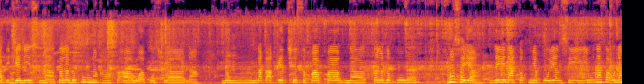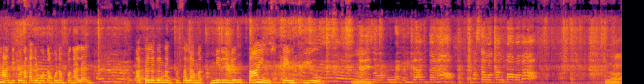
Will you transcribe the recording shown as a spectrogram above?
Ate Janice na talaga pong nakakaawa po siya na nung nakaakyat siya sa papag na talaga pong masaya. Nainakap niya po yan si, yung nasa unahan, di ko nakalimutan ko ng pangalan. At talagang nagpasalamat million times. Thank you. Mm. Mm. Ah.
